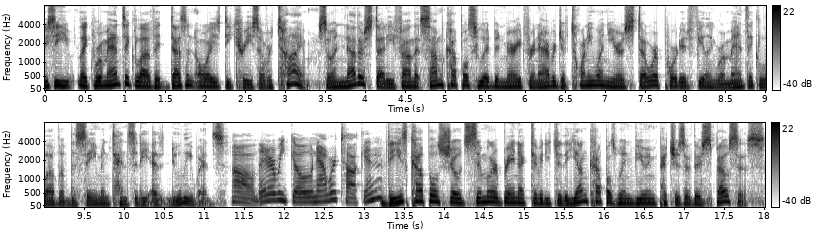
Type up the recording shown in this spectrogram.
you see, like romantic love, it doesn't always decrease over time. So another study found that some couples who had been married for an average of 21 years still reported feeling romantic love of the same intensity as newlyweds. Oh, there we go. Now we're talking. These couples showed similar brain activity to the young couples when viewing pictures of their spouses.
